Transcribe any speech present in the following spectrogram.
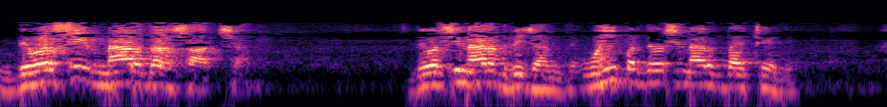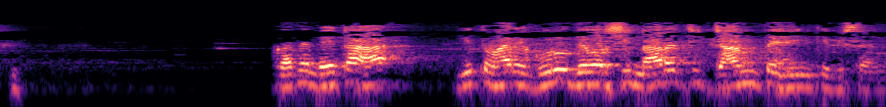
देवर्षि नारद साक्षात। देवर्षि नारद भी जानते हैं। वहीं पर देवर्षि नारद बैठे हुए कहते हैं, बेटा, ये तुम्हारे गुरु देवर्षि नारद जी जानते हैं इनके विषय में।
